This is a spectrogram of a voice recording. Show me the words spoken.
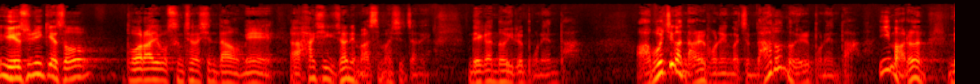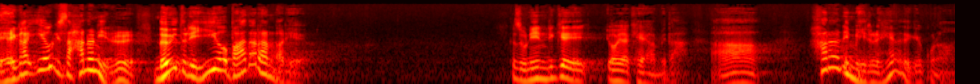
예수님께서 부활하고 승천하신 다음에 아, 하시기 전에 말씀하셨잖아요. 내가 너희를 보낸다. 아버지가 나를 보낸 것처럼 나도 너희를 보낸다. 이 말은 내가 여기서 하는 일을 너희들이 이어받아란 말이에요. 그래서 우리는 이렇게 요약해야 합니다. 아, 하나님의 일을 해야 되겠구나.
